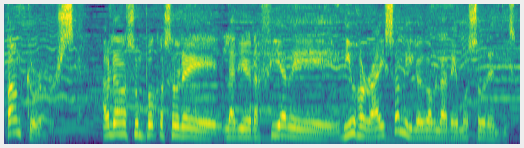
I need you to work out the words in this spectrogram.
Conquerors. Háblanos un poco sobre la biografía de New Horizon y luego hablaremos sobre el disco.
